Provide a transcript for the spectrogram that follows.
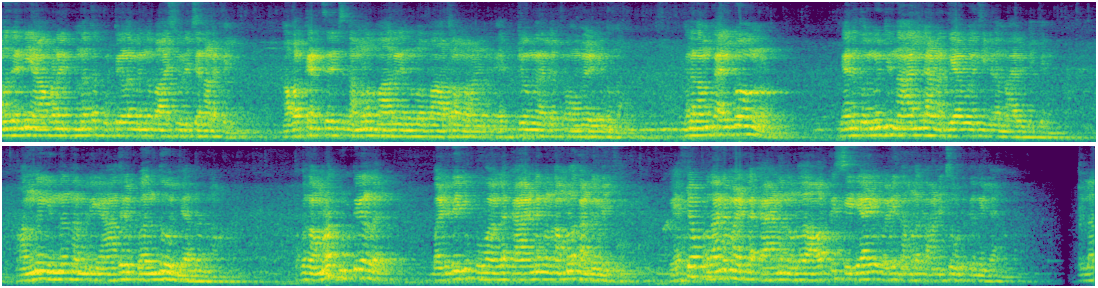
അത് തന്നെയാവണം ഇന്നത്തെ കുട്ടികളും എന്ന് വാശി പിടിച്ച നടക്കില്ല അവർക്കനുസരിച്ച് നമ്മൾ മാറുക എന്നുള്ളത് മാത്രമാണ് ഏറ്റവും നല്ല കഴിയുന്നത് അങ്ങനെ നമുക്ക് അനുഭവങ്ങളുണ്ട്. ഞാൻ തൊണ്ണൂറ്റി നാലിലാണ് അധ്യാപക ജീവിതം ആരംഭിക്കുന്നത്. അന്നും ഇന്നും തമ്മിൽ യാതൊരു ബന്ധവുമില്ല എന്നുള്ളതാണ്. അപ്പോൾ നമ്മുടെ കുട്ടികൾ വഴിതേക്ക് പോകാനുള്ള കാരണങ്ങൾ നമ്മൾ കണ്ടുപിടിക്കും. ഏറ്റവും പ്രധാനമായിട്ടുള്ള കാരണം എന്നുള്ളത് അവർക്ക് ശരിയായ വഴി നമ്മൾ കാണിച്ചു കൊടുക്കുന്നില്ല. എന്നുള്ളതാണ് എല്ലാ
